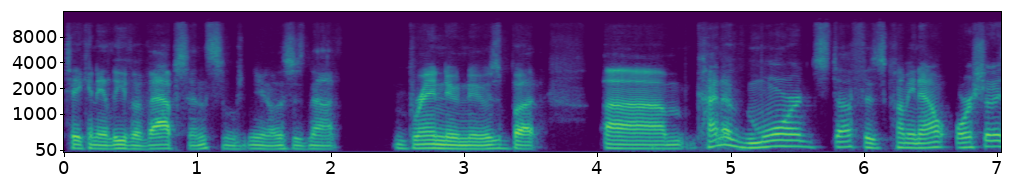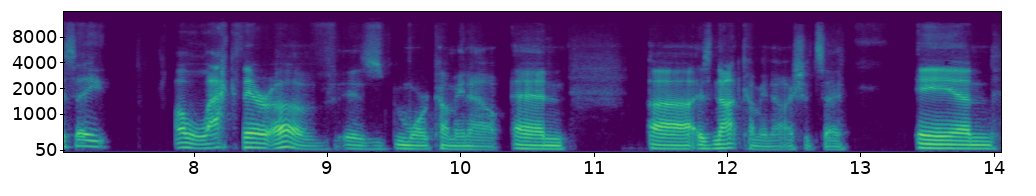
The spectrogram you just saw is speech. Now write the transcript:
taken a leave of absence. And, you know, this is not brand new news, but um, kind of more stuff is coming out, or should I say, a lack thereof is more coming out and uh, is not coming out, I should say. And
